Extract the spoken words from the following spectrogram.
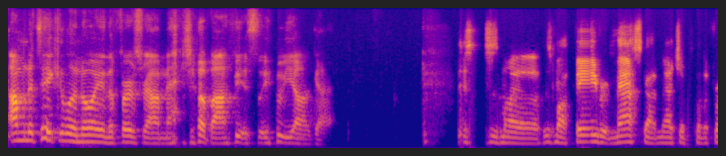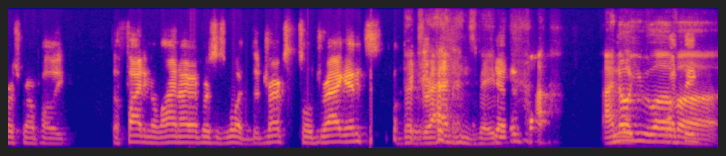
I'm gonna take Illinois in the first round matchup. Obviously, who y'all got? this is my uh, this is my favorite mascot matchup for the first round, probably the Fighting Illini versus what the Drexel Dragons. The Dragons, baby. Yeah, I know you love. Think- uh,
